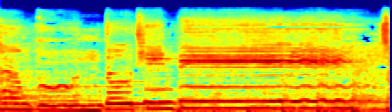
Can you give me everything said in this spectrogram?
相伴到天边，逐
